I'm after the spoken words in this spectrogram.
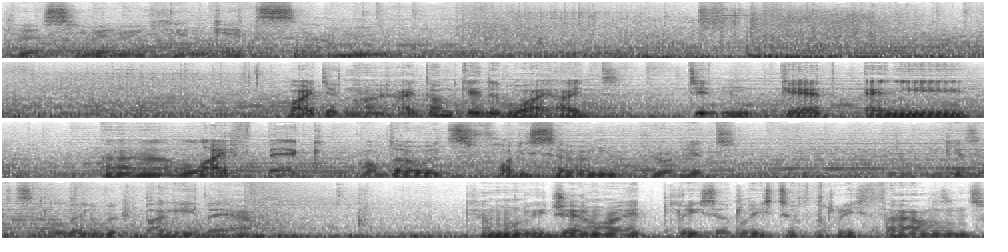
Let us see whether we can get some Why didn't I? I don't get it. Why I didn't get any uh, life back, although it's 47 per hit. I guess it's a little bit buggy there. Come on, regenerate, please, at least to 3000.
